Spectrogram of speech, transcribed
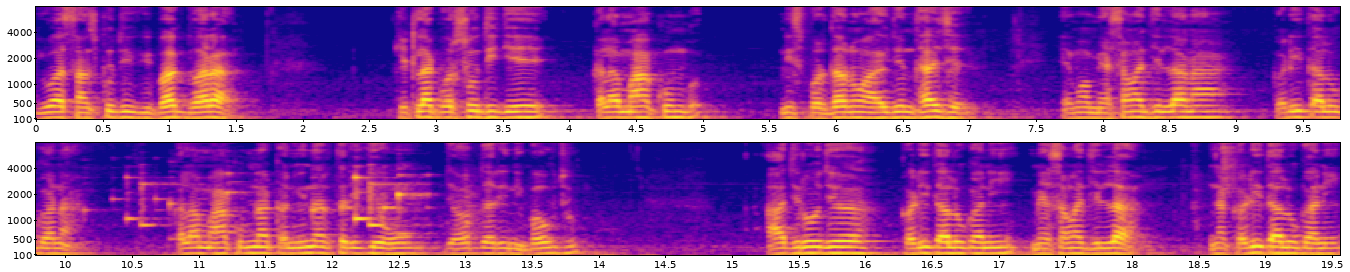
યુવા સાંસ્કૃતિક વિભાગ દ્વારા કેટલાક વર્ષોથી જે કલા મહાકુંભની સ્પર્ધાનું આયોજન થાય છે, એમાં મહેસાણા જિલ્લાના કડી તાલુકાના કલા મહાકુંભના કન્વીનર તરીકે હું જવાબદારી નિભાવું છું. આજરોજ કડી તાલુકાની મહેસાણા જિલ્લાના કડી તાલુકાની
